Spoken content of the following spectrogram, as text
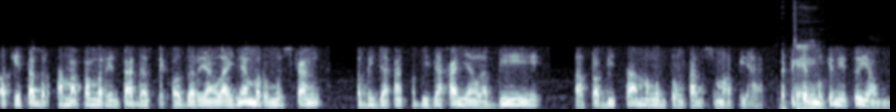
kita bersama pemerintah dan stakeholder yang lainnya merumuskan kebijakan kebijakan yang lebih bisa menguntungkan semua pihak. Saya pikir mungkin itu yang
